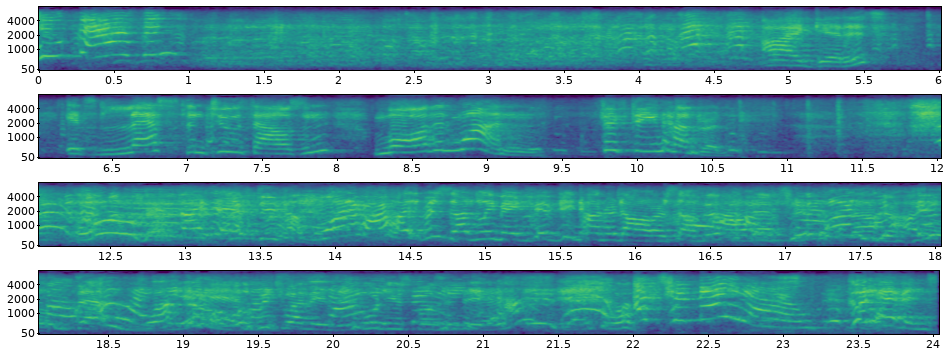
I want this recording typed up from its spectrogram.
thousand? I get it. It's less than two thousand, more than one. 1500 Oh, that's nice. One of our husbands suddenly made fifteen hundred dollars somehow. That's wonderful. Isn't that wonderful? Oh, yes. Which one is it? Who do you suppose it is? A tomato. Good heavens!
